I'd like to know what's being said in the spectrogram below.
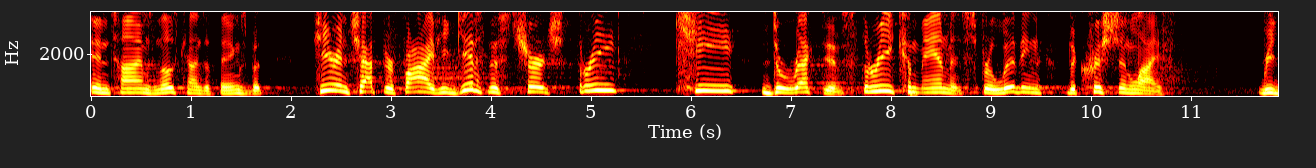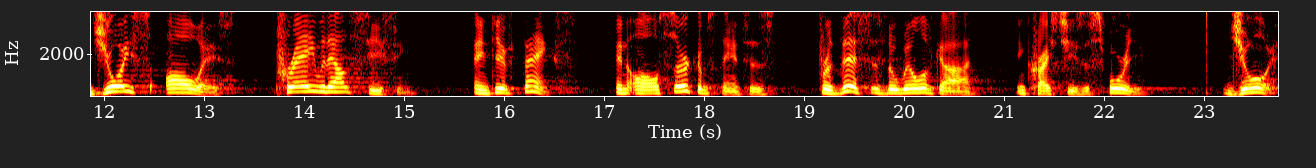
end times and those kinds of things. But here in chapter 5, he gives this church three key directives, three commandments for living the Christian life. Rejoice always. Pray without ceasing, and give thanks in all circumstances, for this is the will of God in Christ Jesus for you. Joy,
